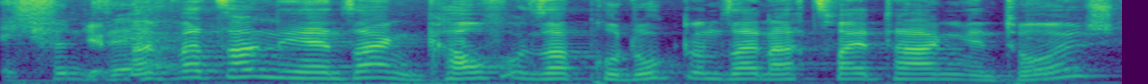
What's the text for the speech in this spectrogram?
Ich find, ja, was, was sollen die denn sagen? Kauf unser Produkt und sei nach zwei Tagen enttäuscht?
